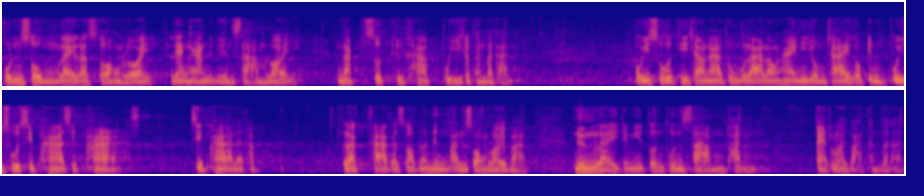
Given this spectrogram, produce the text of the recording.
ขนส่งไร่ละ200แรงงานอื่นๆ300หนักสุดคือค่าปุ๋ยครับท่านประธาน ปุ๋ยสูตรที่ชาวนาทุ่งกุลาร้องไห้นิยมใช้ก็เป็นปุ๋ยสูตร15 15 15นะครับ ราคากระสอบละ1,200บาทหนึ่งไร่จะมีต้นทุน3,800บาทท่านประธาน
